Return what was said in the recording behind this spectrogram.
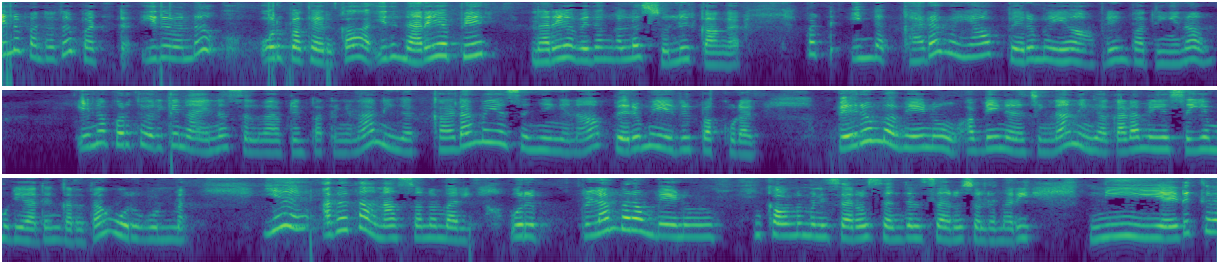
என்ன பண்ணுறது பட் இது வந்து ஒரு பக்கம் இருக்கா? இது நிறைய பேர் நிறைய விதங்களில் சொல்லியிருக்காங்க பட் இந்த கடமையா பெருமையா அப்படின்னு பார்த்தீங்கன்னா என்னை பொறுத்த வரைக்கும் நான் என்ன சொல்வேன் அப்படின்னு பார்த்தீங்கன்னா நீங்கள் கடமையை செஞ்சீங்கன்னா பெருமையை எதிர்பார்க்கக்கூடாது பெருமை வேணும் அப்படின்னு நினச்சிங்கன்னா நீங்கள் கடமையை செய்ய முடியாதுங்கிறது தான் ஒரு உண்மை. ஏன்? அதை தான் நான் சொன்ன மாதிரி ஒரு விளம்பரம் வேணும். கவுண்டமணி சாரும் செந்தில் சாரும் சொல்கிற மாதிரி நீ எடுக்கிற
